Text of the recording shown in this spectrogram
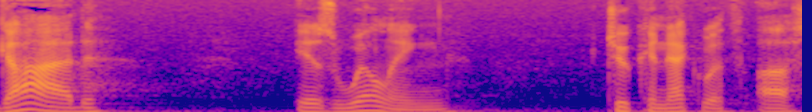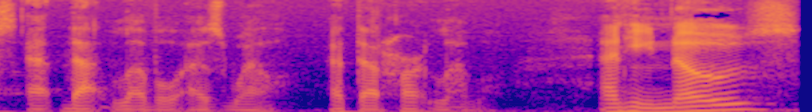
God is willing to connect with us at that level as well, at that heart level. And he knows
